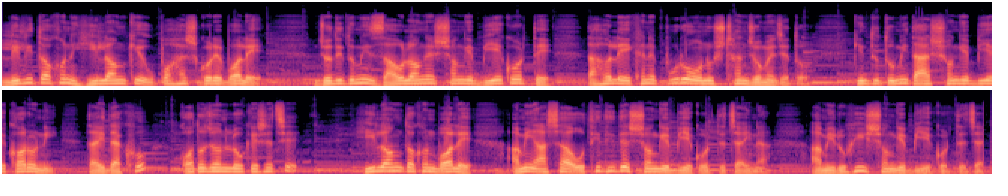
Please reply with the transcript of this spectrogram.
লিলি তখন হিলংকে উপহাস করে বলে, যদি তুমি জাউলংয়ের সঙ্গে বিয়ে করতে, তাহলে এখানে পুরো অনুষ্ঠান জমে যেত। কিন্তু তুমি তার সঙ্গে বিয়ে করনি, তাই দেখো কতজন লোক এসেছে। হিলং তখন বলে, আমি আসা অতিথিদের সঙ্গে বিয়ে করতে চাই না, আমি রুহির সঙ্গে বিয়ে করতে চাই।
